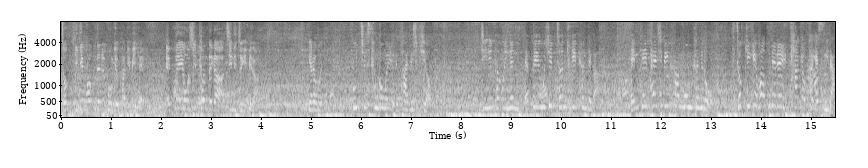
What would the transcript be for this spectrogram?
적 기계 화 부대를 공격하기 위해 FA-50 편대가 진입 중입니다. 여러분 우측 상공을 봐주십시오. 진입하고 있는 FA-50 전투기 편대가 MK-82 항공탄으로 적기계화 부대를 타격하겠습니다.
